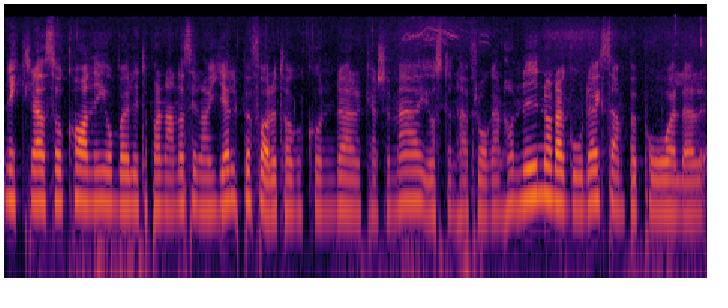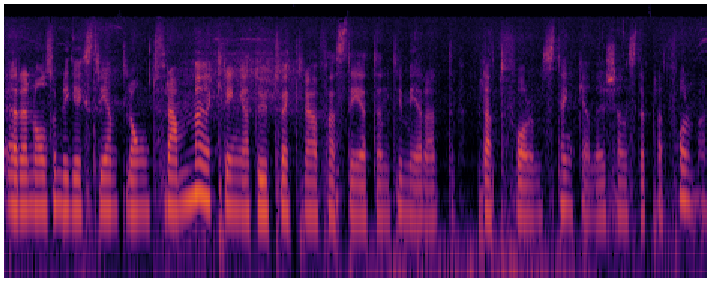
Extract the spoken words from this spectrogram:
Niklas och Karl, ni jobbar ju lite på den andra sidan och hjälper företag och kunder kanske med just den här frågan. Har ni några goda exempel på eller är det någon som ligger extremt långt framme kring att utveckla fastigheten till mer ett plattformstänkande, tjänsteplattformar?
